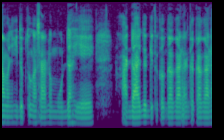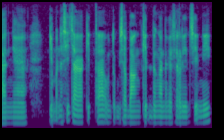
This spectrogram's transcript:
namanya hidup tuh gak selalu mudah ya. Ada aja gitu kegagalan-kegagalannya. Gimana sih cara kita untuk bisa bangkit dengan resilience ini?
